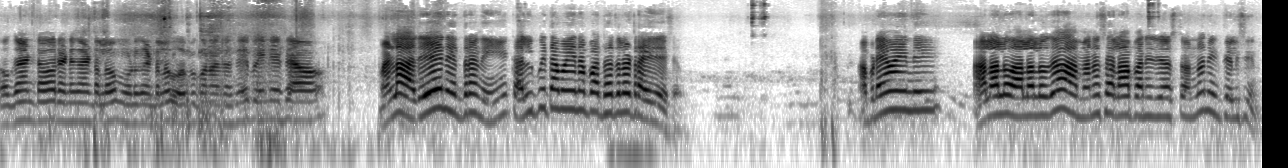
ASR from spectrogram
ఒక గంట రెండు గంటలు మూడు గంటలు ఓపిక ఉన్నంతసేపు ఏం చేసావు మళ్ళీ అదే నిద్రని కల్పితమైన పద్ధతిలో ట్రై చేసావు అప్పుడేమైంది? అలలు అలలుగా ఆ మనసు ఎలా పనిచేస్తుందో నీకు తెలిసింది.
